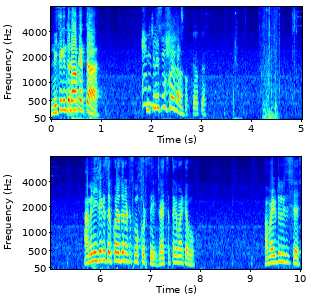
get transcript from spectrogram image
নিচে কিন্তু নক একটা। পিছনে Enemies স্মোক করে দাও। Ahead. ওকে ওকে আমি নিজেকে সেভ করার জন্য একটা স্মোক করছি। রাইট সাইড থেকে মার খাব। আমার ইউটিলিটি শেষ।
